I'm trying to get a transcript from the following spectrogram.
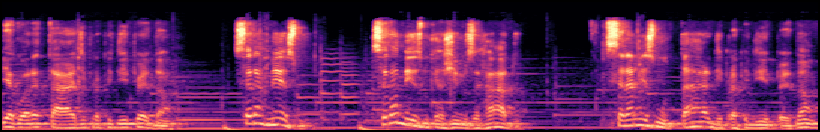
e agora é tarde para pedir perdão. Será mesmo? Será mesmo que agimos errado? Será mesmo tarde para pedir perdão?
